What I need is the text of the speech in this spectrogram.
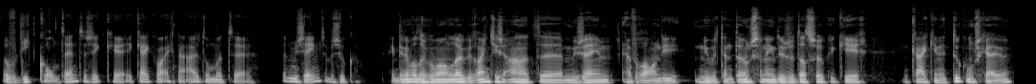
over die content. Dus ik, eh, ik kijk er wel echt naar uit om het, eh, het museum te bezoeken. Ik denk dat er gewoon leuke randjes aan het eh, museum. En vooral aan die nieuwe tentoonstelling. Dus dat ze ook een keer een kijkje in de toekomst geven.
